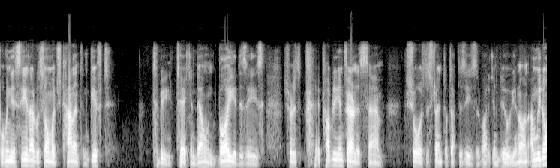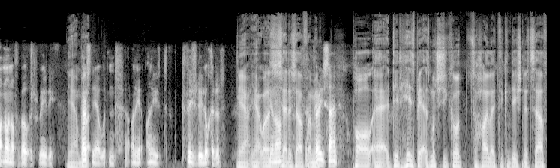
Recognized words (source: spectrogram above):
But when you see a lad with so much talent and gift to be taken down by a disease, sure, it probably, in fairness, um, shows the strength of that disease and what it can do, you know. And, and we don't know enough about it, really. Yeah. Well, Personally, I wouldn't only only visually look at it. Yeah, yeah. Well, as you, know, you said yourself, I mean, very sad. Paul uh, did his bit as much as he could to highlight the condition itself.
